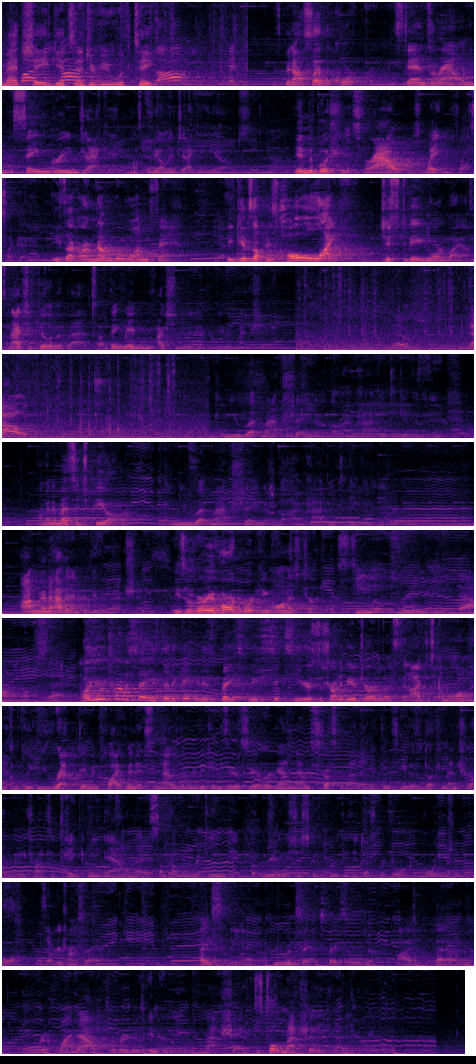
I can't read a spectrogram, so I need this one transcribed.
Matt Shea gets interviewed with Tate. He's been outside the courtroom. He stands around in the same green jacket, must be the only jacket he owns, in the bushes for hours waiting for us. Like a, he's like our number one fan. He gives up his whole life just to be ignored by us, and I actually feel a bit bad. So I think maybe I should do an interview with Matt Shea. No. Can you let Matt Shea know that I'm happy to give him an interview? I'm going to message PR. Can you let Matt Shea know that I'm happy to give him an interview? I'm going to have an interview with Matt Shea. He's a very hardworking, honest journalist. He looks really beaten down and upset. Oh, you were trying to say he's dedicated his basically six years to trying to be a journalist, and I've just come along and completely wrecked him in five minutes, and now he's never going to be taken seriously ever again. And now he's stressed about it. He thinks if he does a documentary on me, he's trying to take me down, that is somehow going to redeem him, but really it's just going to prove he's a desperate dork more than ever before. Is that what you're trying to say? Basically, yeah. You wouldn't say it to his face, would you? I bet I would. Well, we're going to find out. So we're going to do an interview with Matt Shea. Just told Matt Shea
